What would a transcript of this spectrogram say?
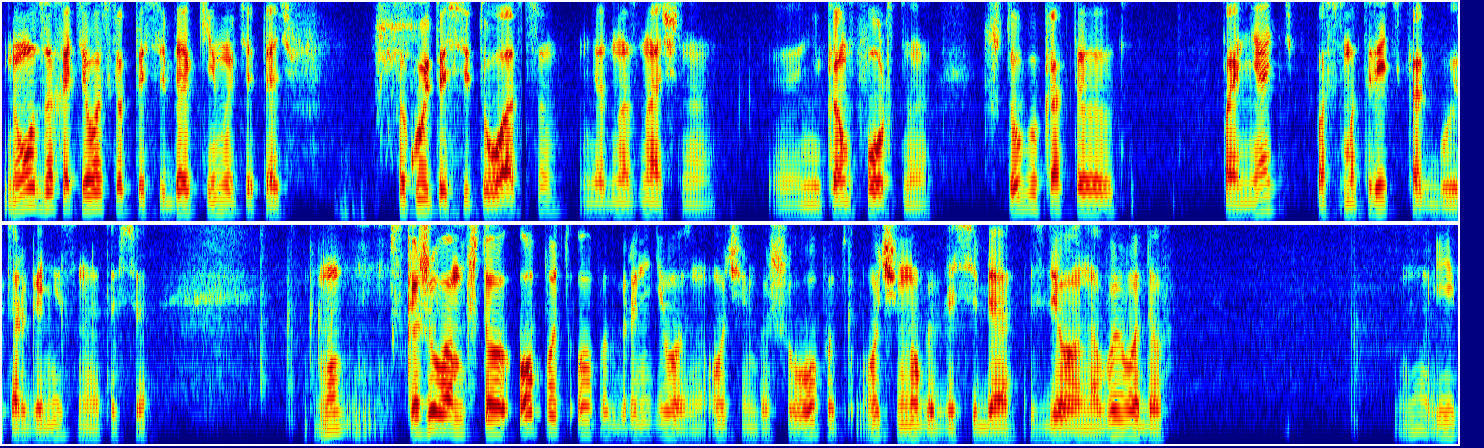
Ну вот захотелось как-то себя кинуть опять в какую-то ситуацию неоднозначно, э, некомфортную, чтобы как-то понять, посмотреть, как будет организм на это все ну, скажу вам, что опыт, опыт грандиозный, очень большой опыт, очень много для себя сделано выводов. Ну и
